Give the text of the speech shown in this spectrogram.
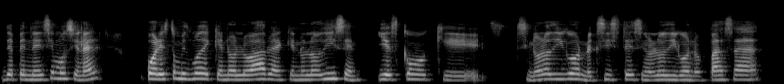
dependencia emocional por esto mismo de que no lo hablan, que no lo dicen. Y es como que si no lo digo, no existe, si no lo digo, no pasa,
